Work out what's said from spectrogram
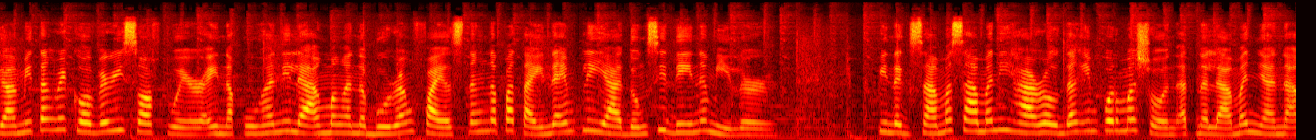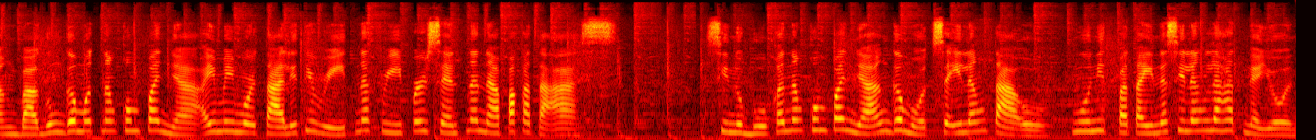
Gamit ang recovery software ay nakuha nila ang mga naburang files ng napatay na empleyadong si Dana Miller. Pinagsama-sama ni Harold ang impormasyon at nalaman niya na ang bagong gamot ng kumpanya ay may mortality rate na 3% na napakataas. Sinubukan ng kumpanya ang gamot sa ilang tao, ngunit patay na silang lahat ngayon.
